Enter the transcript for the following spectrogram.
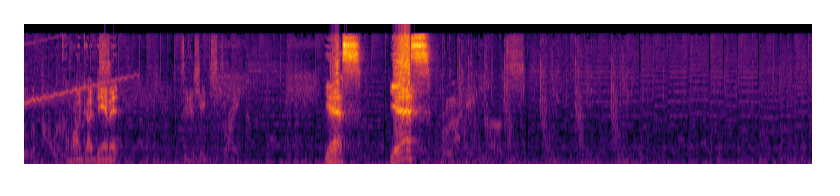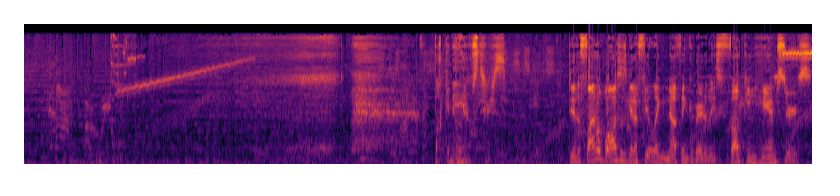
Feel the power. Come on, goddammit. Finishing strike. Yes! Yes! Bloody curse. Ha! A reach. Fucking hamsters. Dude, the final boss is gonna feel like nothing compared to these fucking hamsters.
